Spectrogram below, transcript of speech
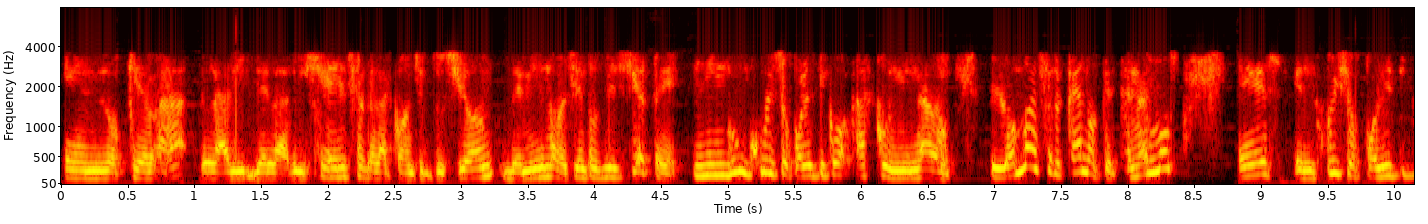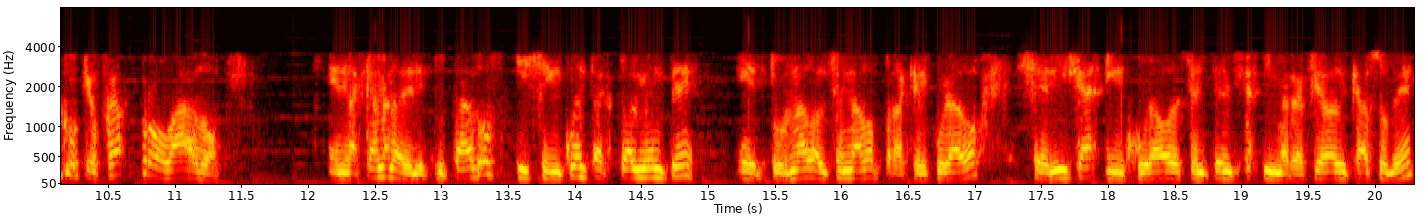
en lo que va la, de la vigencia de la Constitución de 1917. Ningún juicio político ha culminado. Lo más cercano que tenemos es el juicio político que fue aprobado en la Cámara de Diputados y se encuentra actualmente eh, turnado al Senado para que el jurado se erija en jurado de sentencia y me refiero al caso de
